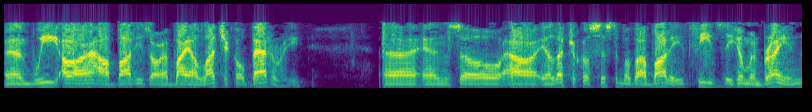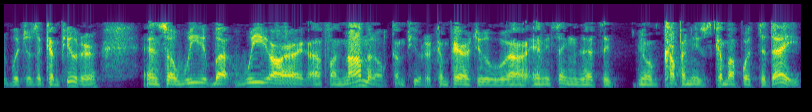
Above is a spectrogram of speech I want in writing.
and we are our bodies are a biological battery, uh, and so our electrical system of our body feeds the human brain, which is a computer. And so we, but we are a phenomenal computer compared to uh, anything that the you know companies come up with today.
